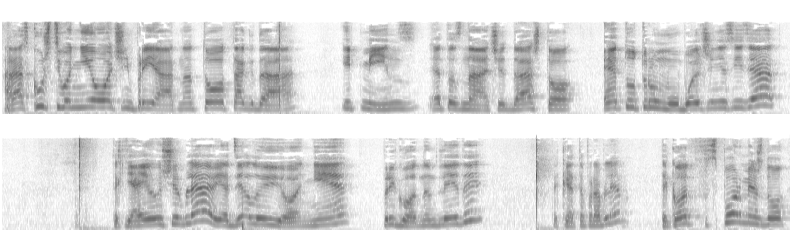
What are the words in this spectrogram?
А раз кушать его не очень приятно, то тогда it means, это значит, да, что эту труму больше не съедят. Так я ее ущербляю, я делаю ее не пригодным для еды. Так это проблема. Так вот, спор между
